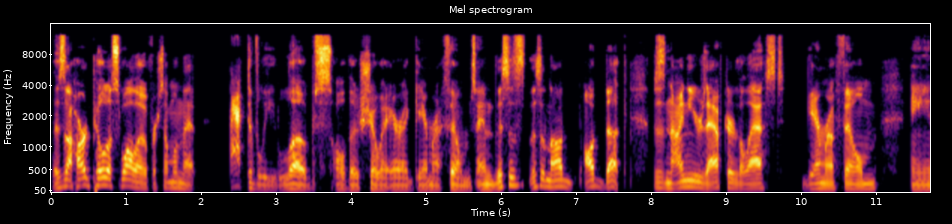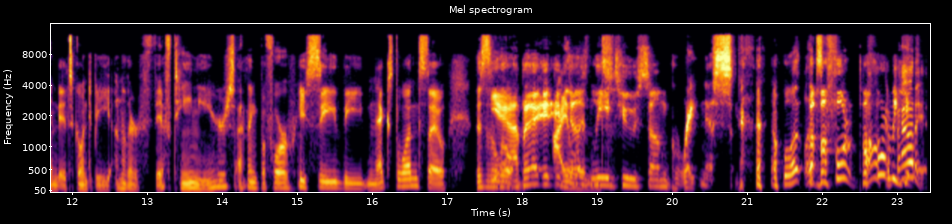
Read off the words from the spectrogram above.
this is a hard pill to swallow for someone that actively loves all those Showa era Gamera films, and this is this is an odd odd duck. This is nine years after the last Gamera film, and it's going to be another fifteen years, I think, before we see the next one. So this is yeah, but it, it does lead to some greatness. well, but before before we get it.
